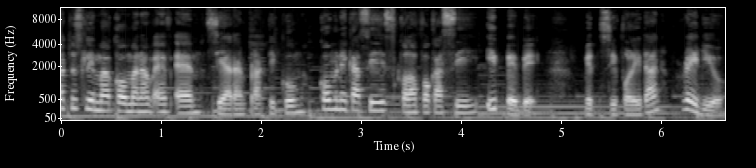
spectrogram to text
105,6 FM siaran praktikum komunikasi sekolah vokasi IPB Mitsipolitan Radio.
